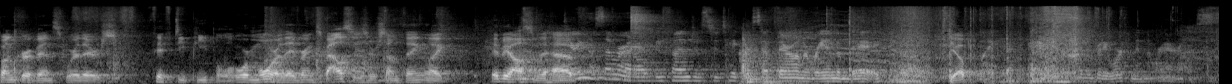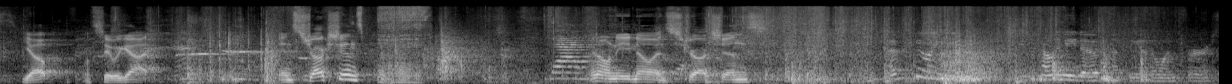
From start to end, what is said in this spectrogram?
bunker events where there's 50 people or more. They bring spouses or something. Like it'd be awesome to have. during the summer it'll be fun just to take us up there on a random day. Yep. Like everybody working in the warehouse. Yep. Let's see what we got. Instructions? Dad, We don't need no instructions. I have a feeling you probably need to open up the other one first.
